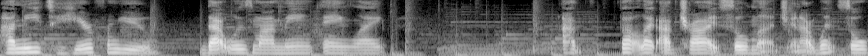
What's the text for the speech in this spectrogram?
I need to hear from you. That was my main thing. Like, I felt like I've tried so much and I went so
